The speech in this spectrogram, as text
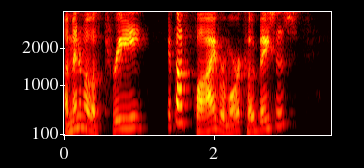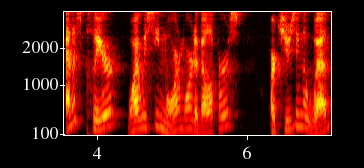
a minimum of three, if not five or more code bases, and it's clear why we see more and more developers are choosing the web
